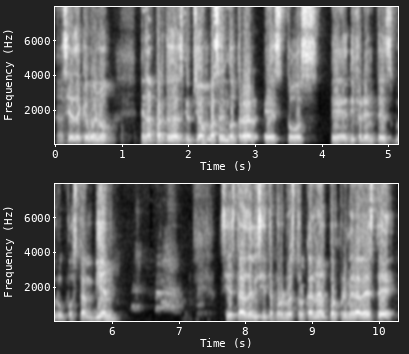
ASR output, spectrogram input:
Así es de que bueno, en la parte de la descripción vas a encontrar estos eh, diferentes grupos. También, si estás de visita por nuestro canal por primera vez, te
